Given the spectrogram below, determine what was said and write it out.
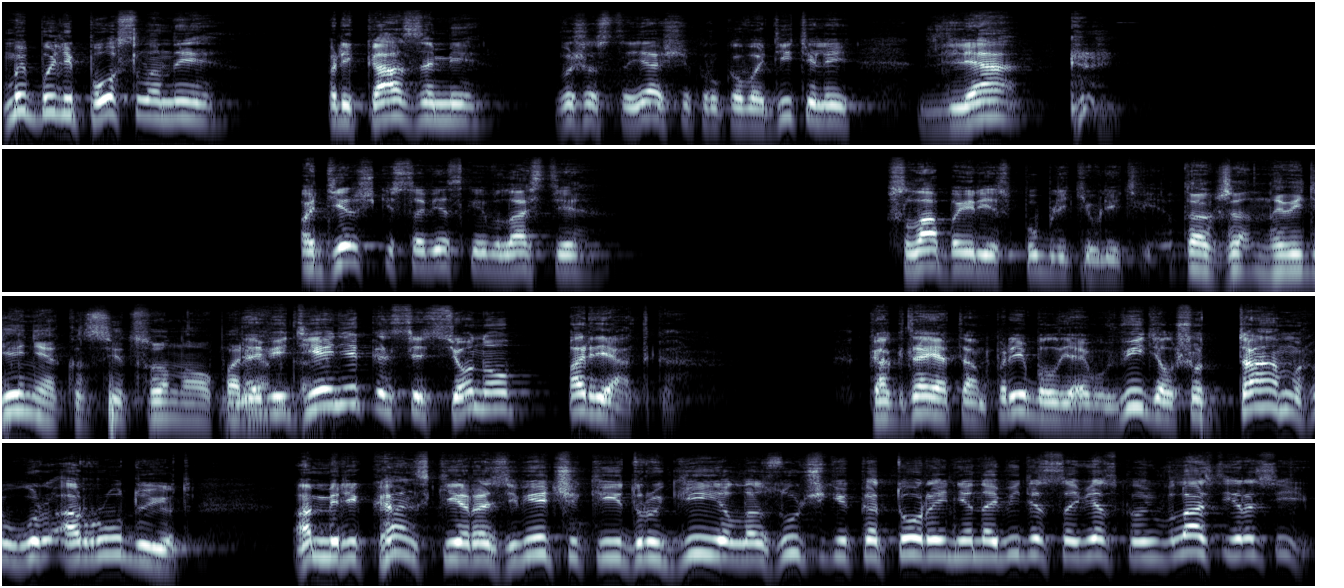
Мы были посланы приказами вышестоящих руководителей для поддержки советской власти слабой республике в Литве. Также наведение конституционного порядка. Наведение конституционного порядка. Когда я там прибыл, я его видел, что там орудуют американские разведчики и другие лазутчики, которые ненавидят советскую власть и Россию.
